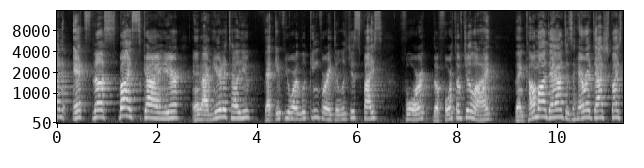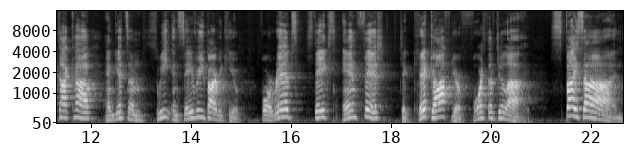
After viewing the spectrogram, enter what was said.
Everyone, it's the Spice Guy here, and I'm here to tell you that if you are looking for a delicious spice for the 4th of July, then come on down to Sahara-Spice.com and get some sweet and savory barbecue for ribs, steaks, and fish to kick off your 4th of July. Spice on!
